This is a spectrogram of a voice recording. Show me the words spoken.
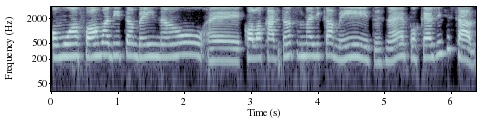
como uma forma de também não é, colocar tantos medicamentos, né? Porque a gente sabe,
